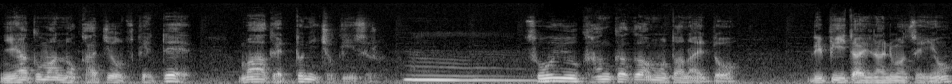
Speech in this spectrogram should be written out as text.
200万の価値をつけてマーケットに貯金する、うん、そういう感覚は持たないとリピーターになりませんよ。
